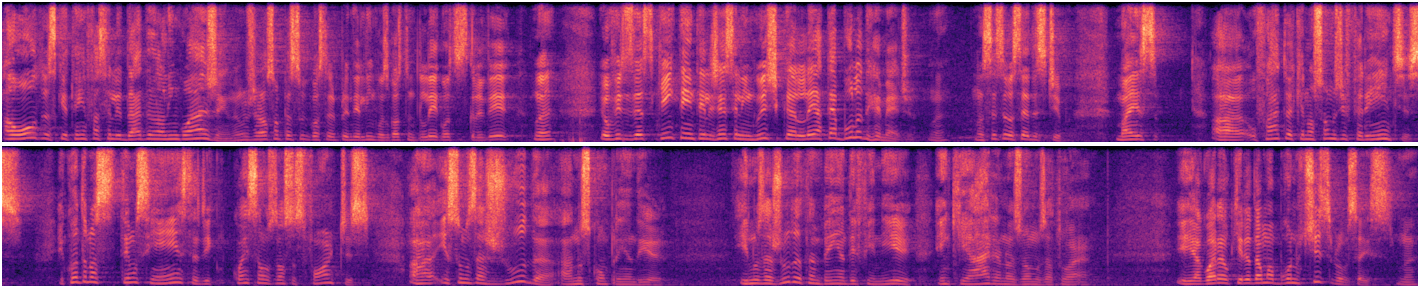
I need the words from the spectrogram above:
Há outras que têm facilidade na linguagem. No geral, são pessoas que gostam de aprender línguas, gostam de ler, gostam de escrever. Não é? Eu ouvi dizer quem tem inteligência linguística lê até bula de remédio. Né? Não sei se você é desse tipo. Mas ah, o fato é que nós somos diferentes. E quando nós temos ciência de quais são os nossos fortes, ah, isso nos ajuda a nos compreender. E nos ajuda também a definir em que área nós vamos atuar. E agora eu queria dar uma boa notícia para vocês. Né?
